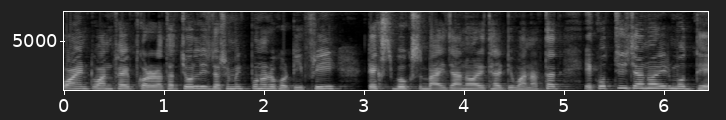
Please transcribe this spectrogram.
point one five crore, অর্থাৎ চল্লিশ দশমিক পনেরো কোটি free text books by January thirty one অর্থাৎ একত্রিশ জানুয়ারির মধ্যে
